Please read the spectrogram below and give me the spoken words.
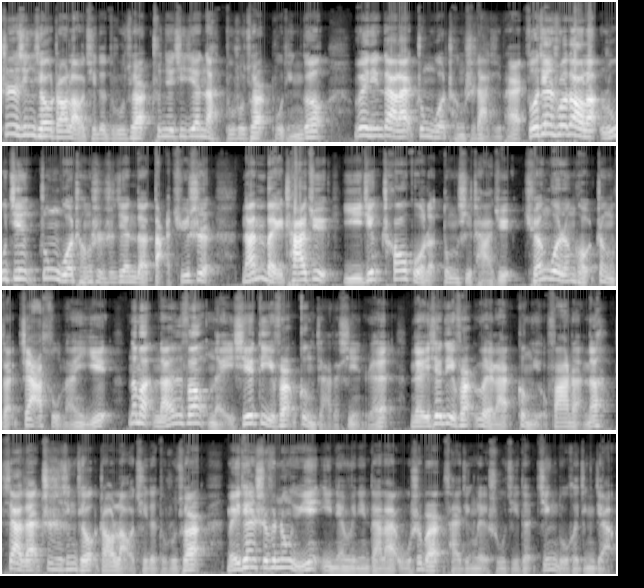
知识星球找老齐的读书圈，春节期间呢，读书圈不停更，为您带来中国城市大洗牌。昨天说到了，如今中国城市之间的大趋势，南北差距已经超过了东西差距，全国人口正在加速南移。那么南方哪些地方更加的吸引人？哪些地方未来更有发展呢？下载知识星球找老齐的读书圈，每天十分钟语音，一年为您带来五十本财经类书籍的精读和精讲。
